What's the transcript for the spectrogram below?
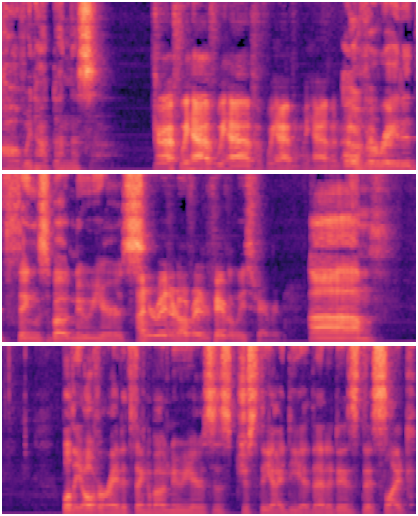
Oh, have we not done this? Ah, if we have, we have. If we haven't, we haven't. Overrated things about New Year's. Underrated, overrated, favorite, least favorite. Um, well, the overrated thing about New Year's is just the idea that it is this like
